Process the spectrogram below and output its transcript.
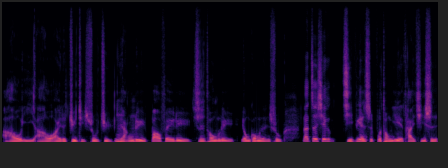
ROE、ROI 的具体数据，良率、报废率、直通率、用工人数。那这些即便是不同业态，其实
